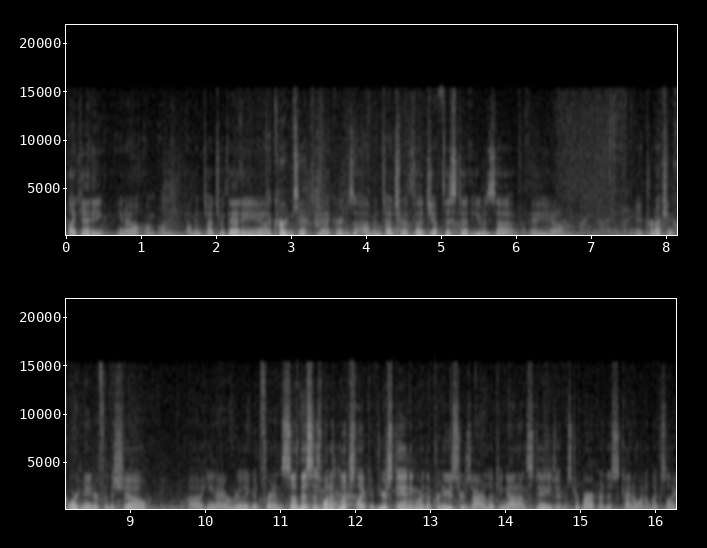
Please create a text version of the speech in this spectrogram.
like Eddie, you know, I'm, I'm, I'm in touch with Eddie. Uh, The curtains there. yeah, curtains. I'm in touch with uh, Jeff Thisted. He was uh, a um, a production coordinator for the show. Uh, he and I are really good friends. So this is what it looks like if you're standing where the producers are, looking out on stage at Mr. Barker. This is kind of what it looks like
